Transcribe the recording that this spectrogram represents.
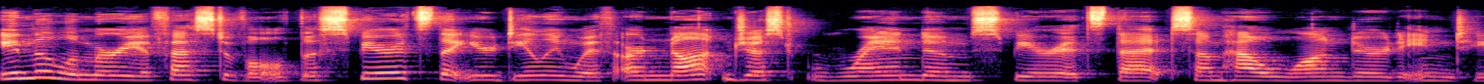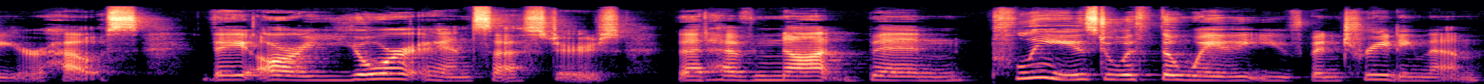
In the Lemuria festival, the spirits that you're dealing with are not just random spirits that somehow wandered into your house. They are your ancestors that have not been pleased with the way that you've been treating them.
